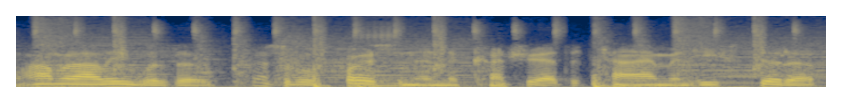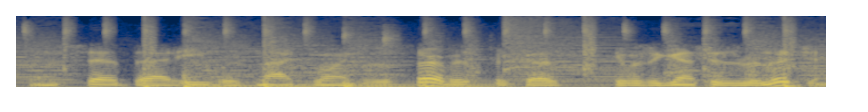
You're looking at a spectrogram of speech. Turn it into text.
Muhammad Ali was a principal person in the country at the time, and he stood up and said that he was not going to the service because it was against his religion.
